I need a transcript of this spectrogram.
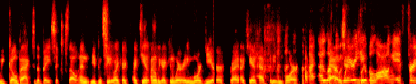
we go back to the basics though and you can see like I, I can't i don't think i can wear any more gear right i can't have any more i, I love Atlas, it where you but- belong if for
